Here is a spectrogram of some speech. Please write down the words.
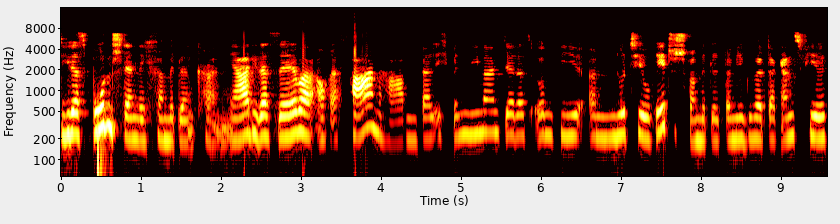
die das bodenständig vermitteln können, ja, die das selber auch erfahren haben, weil ich bin niemand, der das irgendwie ähm, nur theoretisch vermittelt. Bei mir gehört da ganz viel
